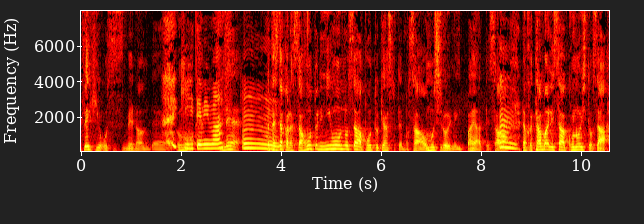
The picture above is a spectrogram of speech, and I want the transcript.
ぜひおすすめなんで、うん。聞いてみます。ね、うん。私だからさ本当に日本のさポッドキャストでもさ面白いのいっぱいあってさ、なんかたまにさこの人さ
